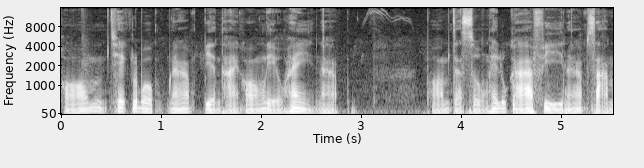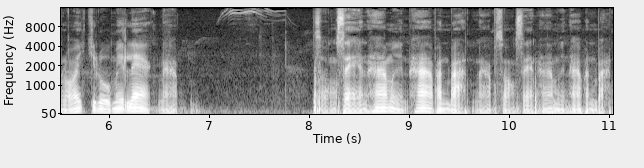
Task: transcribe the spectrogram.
พร้อมเช็คระบบนะครับ เปลี่ยนถ่ายของเหลวให้นะครับ พร้อมจัดส่งให้ลูกค้าฟรีนะครับ 300 กิโลเมตรแรกนะครับ255,000 บาทนะครับ255,000 บาท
